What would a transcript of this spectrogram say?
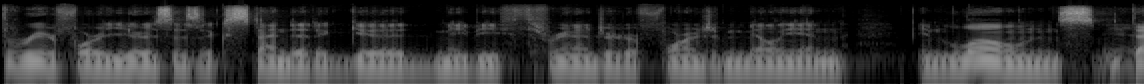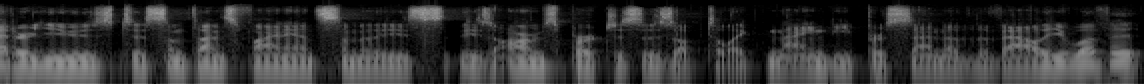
three or four years has extended a good maybe 300 or 400 million in loans that are used to sometimes finance some of these these arms purchases up to like 90% of the value of it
